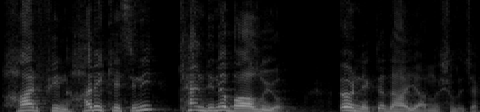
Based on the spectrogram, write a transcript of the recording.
harfin harekesini kendine bağlıyor. Örnekte daha iyi anlaşılacak.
